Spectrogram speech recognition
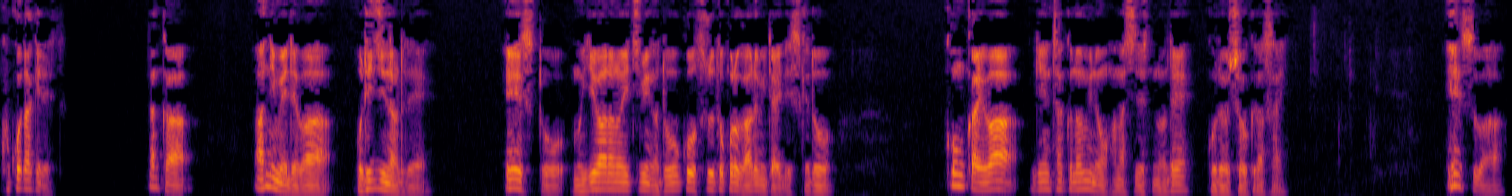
ここだけです。なんか、アニメではオリジナルでエースと麦わらの一味が同行するところがあるみたいですけど、今回は原作のみのお話ですのでご了承ください。エースは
